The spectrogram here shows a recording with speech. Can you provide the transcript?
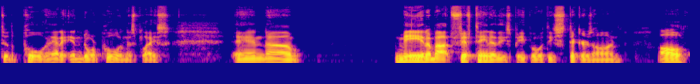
to the pool. They had an indoor pool in this place. And um, me and about 15 of these people with these stickers on all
